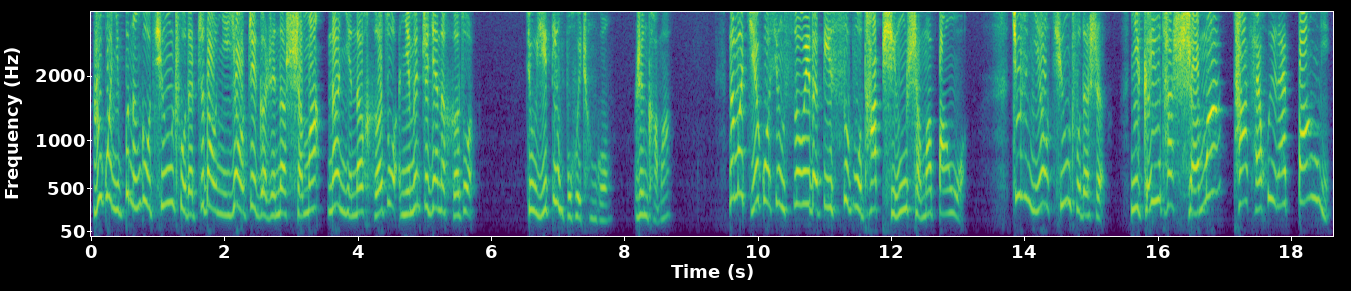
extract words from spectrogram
如果你不能够清楚的知道你要这个人的什么，那你的合作，你们之间的合作就一定不会成功。认可吗？那么结果性思维的第四步，他凭什么帮我？就是你要清楚的是，你给予他什么，他才会来帮你。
